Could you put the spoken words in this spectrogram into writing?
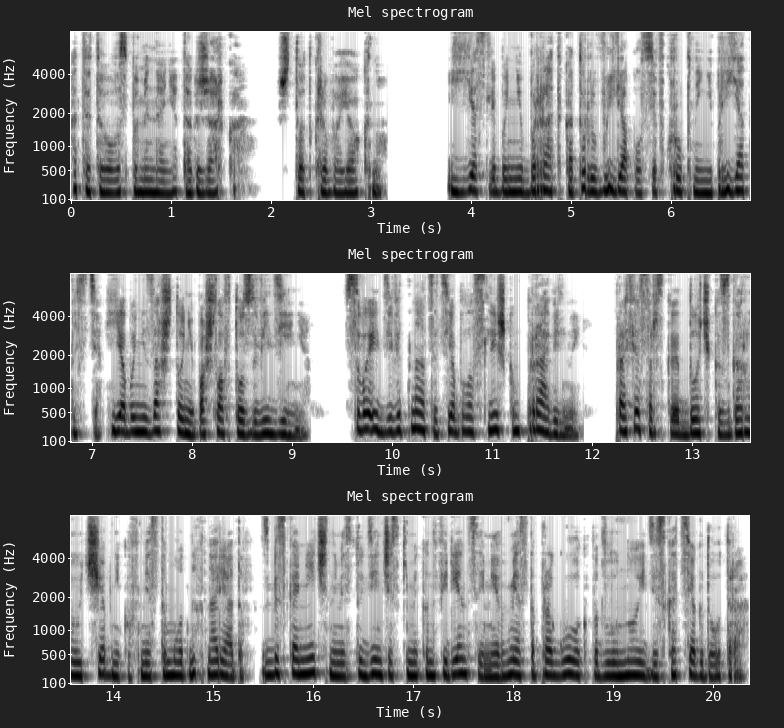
От этого воспоминания так жарко, что открываю окно. Если бы не брат, который вляпался в крупные неприятности, я бы ни за что не пошла в то заведение. В свои девятнадцать я была слишком правильной. Профессорская дочка с горой учебников вместо модных нарядов, с бесконечными студенческими конференциями вместо прогулок под луной и дискотек до утра.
